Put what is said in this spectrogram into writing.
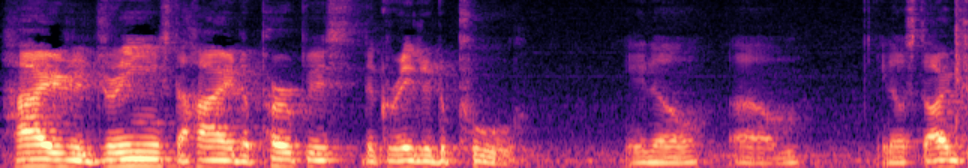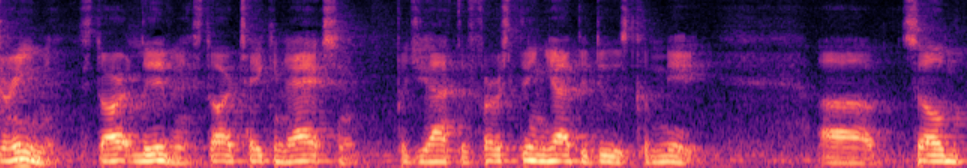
Higher the dreams, the higher the purpose, the greater the pull. You know, um, you know, start dreaming, start living, start taking action. But you have to first thing you have to do is commit. Uh, so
